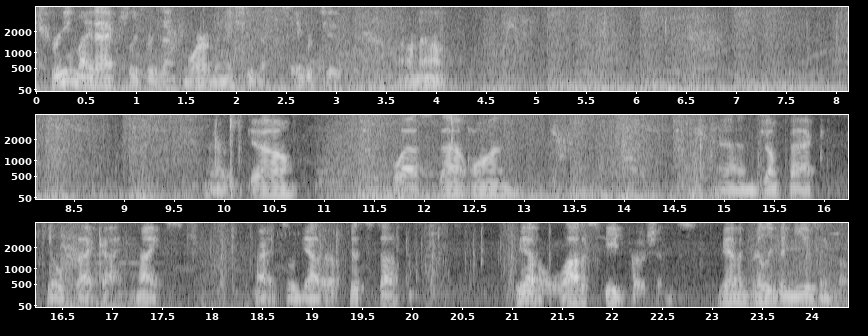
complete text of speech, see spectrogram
tree might actually present more of an issue than the Sabretooth. I don't know. There we go. Blast that one. And jump back, kills that guy. Nice. Alright, so we'll gather up this stuff. We have a lot of speed potions. We haven't really been using them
